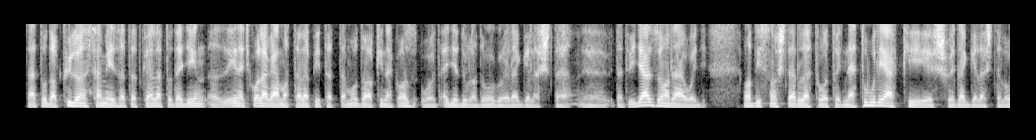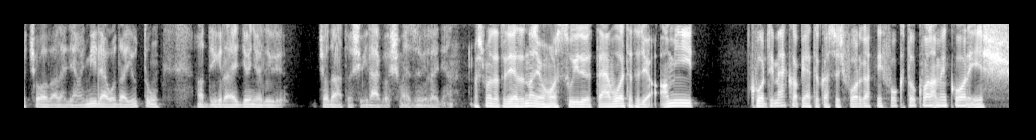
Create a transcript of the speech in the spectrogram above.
Tehát oda külön személyzetet kellett, oda egy én, én egy kollégámat telepítettem oda, akinek az volt egyedül a dolga, hogy reggel este, tehát vigyázzon rá, hogy vadisznos terület volt, hogy ne túrják ki, és hogy reggel este locsolva legyen, hogy mire oda jutunk, addigra egy gyönyörű csodálatos, világos mező legyen. Most mondtad, hogy ez nagyon hosszú időtáv volt, tehát hogy amit akkor ti megkapjátok azt, hogy forgatni fogtok valamikor, és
